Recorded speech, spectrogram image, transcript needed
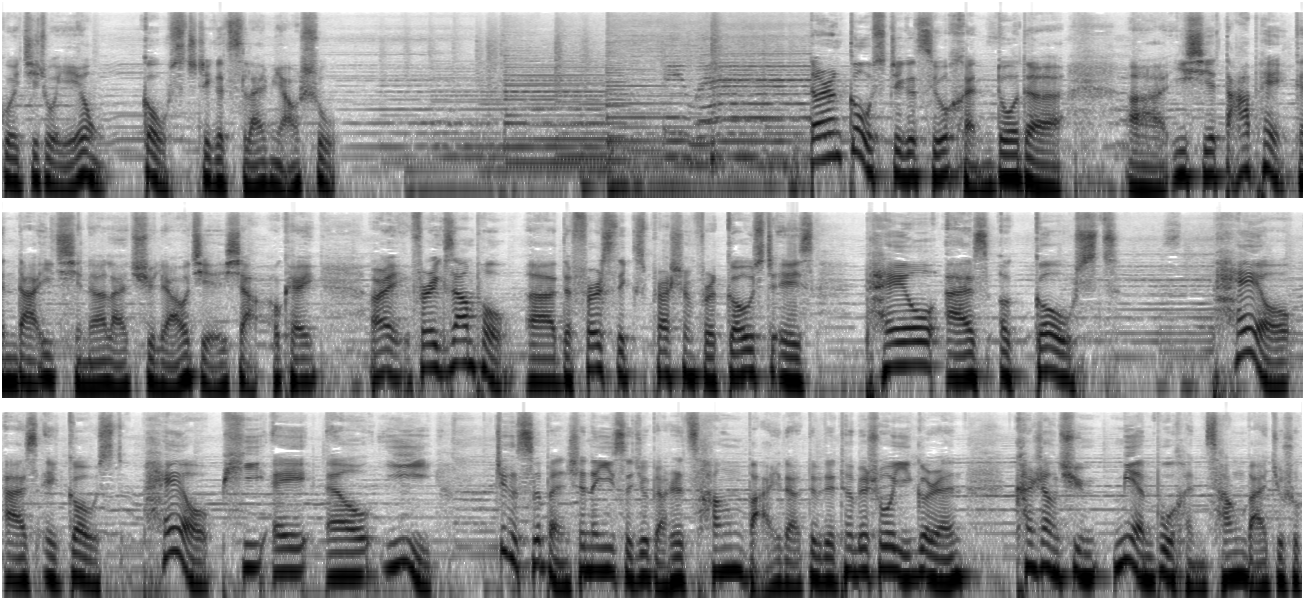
各位记住也用 ghost 这个词来描述。当然，ghost 这个词有很多的啊、呃、一些搭配，跟大家一起呢来去了解一下。OK，alright、for example，呃、uh,，the first expression for ghost is pale as a ghost。pale as a ghost，pale p a l e 这个词本身的意思就表示苍白的，对不对？特别说一个人看上去面部很苍白，就说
